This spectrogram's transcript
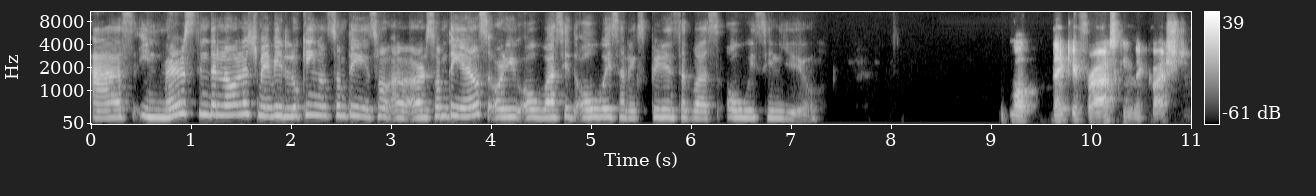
as immersed in the knowledge maybe looking at something or something else or you or was it always an experience that was always in you? Well thank you for asking the question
